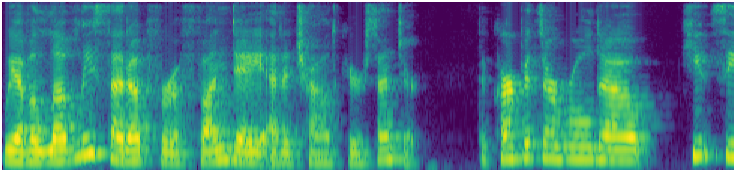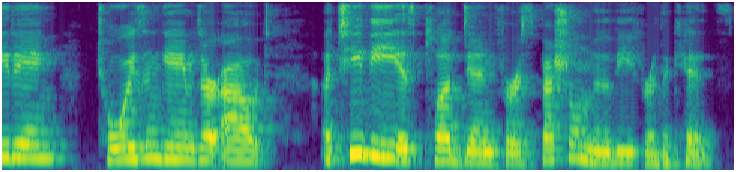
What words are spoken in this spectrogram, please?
We have a lovely setup for a fun day at a childcare center. The carpets are rolled out, cute seating, toys and games are out, a TV is plugged in for a special movie for the kids.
